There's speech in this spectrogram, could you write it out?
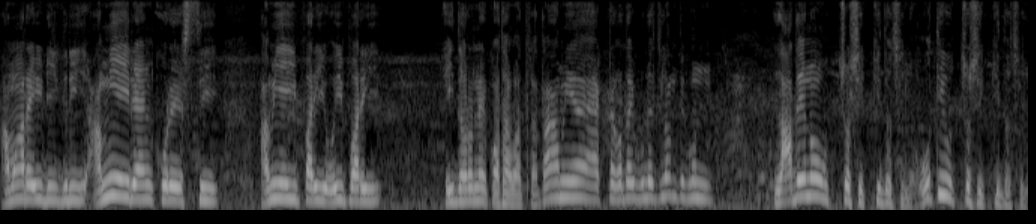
আমার এই ডিগ্রি, আমি এই র্যাঙ্ক করে এসেছি, আমি এই পারি, ওই পারি, এই ধরনের কথাবার্তা। তা আমি একটা কথাই বলেছিলাম, দেখুন, লাদেনও উচ্চশিক্ষিত ছিল, অতি উচ্চশিক্ষিত ছিল।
